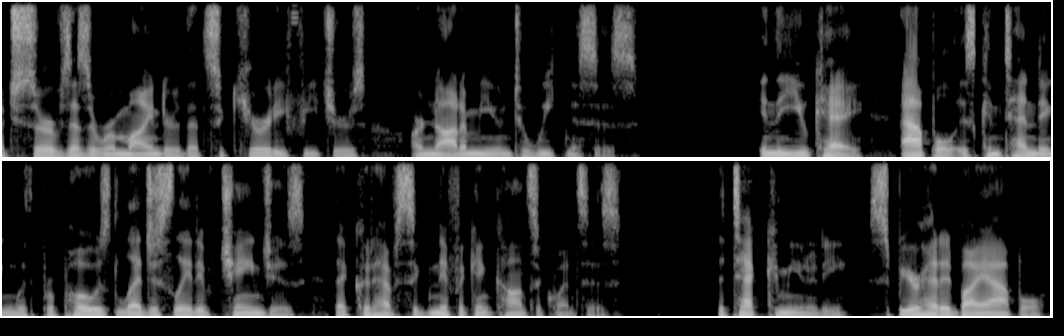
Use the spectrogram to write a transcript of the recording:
which serves as a reminder that security features are not immune to weaknesses. In the UK, Apple is contending with proposed legislative changes that could have significant consequences. The tech community, spearheaded by Apple,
